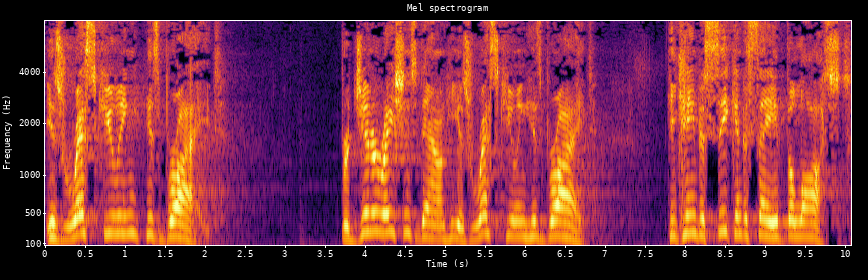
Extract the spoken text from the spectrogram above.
is rescuing his bride. For generations down, he is rescuing his bride. He came to seek and to save the lost.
